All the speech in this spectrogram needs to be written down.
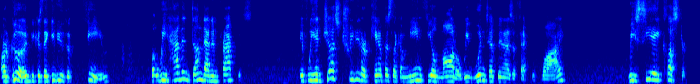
are good because they give you the theme, but we haven't done that in practice. If we had just treated our campus like a mean field model, we wouldn't have been as effective. Why? We see a cluster.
